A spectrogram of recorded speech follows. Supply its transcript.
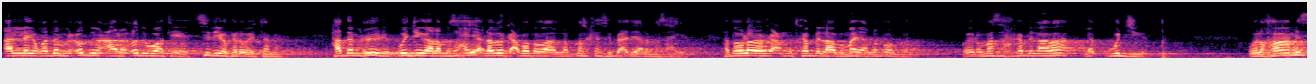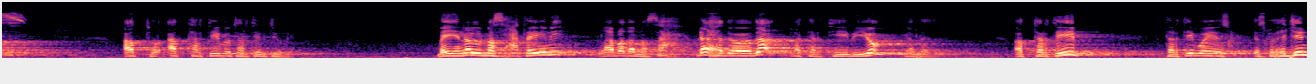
alla yuqadamu cudwun cala cudw waati eed sidii oo kale way tana. Hadda muxuu yidhi wejigaa la masaxaya labada gacmoodna waa markaas bacdiyaa la masaxaya. Hadduu labada gacmood ka bilaabo maya lama ogola. Waa inuu masax ka bilaabaa wejiga. Wاlkhaamis atartiibu tartiibti wey bayna almasxatayni labada masax dhexdooda la tartiibiyo yaad leeda atartiib tartiib isku xijin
